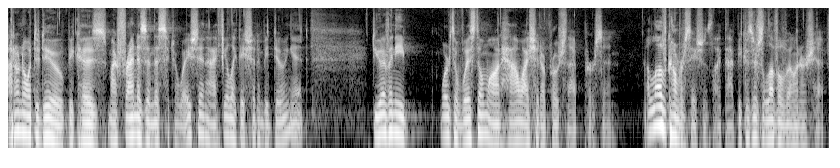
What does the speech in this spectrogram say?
I don't know what to do because my friend is in this situation and I feel like they shouldn't be doing it. Do you have any words of wisdom on how I should approach that person? I love conversations like that because there's a level of ownership.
